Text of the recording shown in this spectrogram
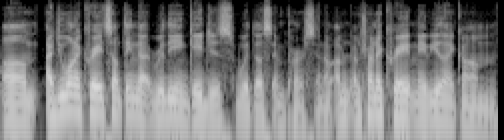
um, I do want to create something that really engages with us in person. I'm, I'm, trying to create maybe like um,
